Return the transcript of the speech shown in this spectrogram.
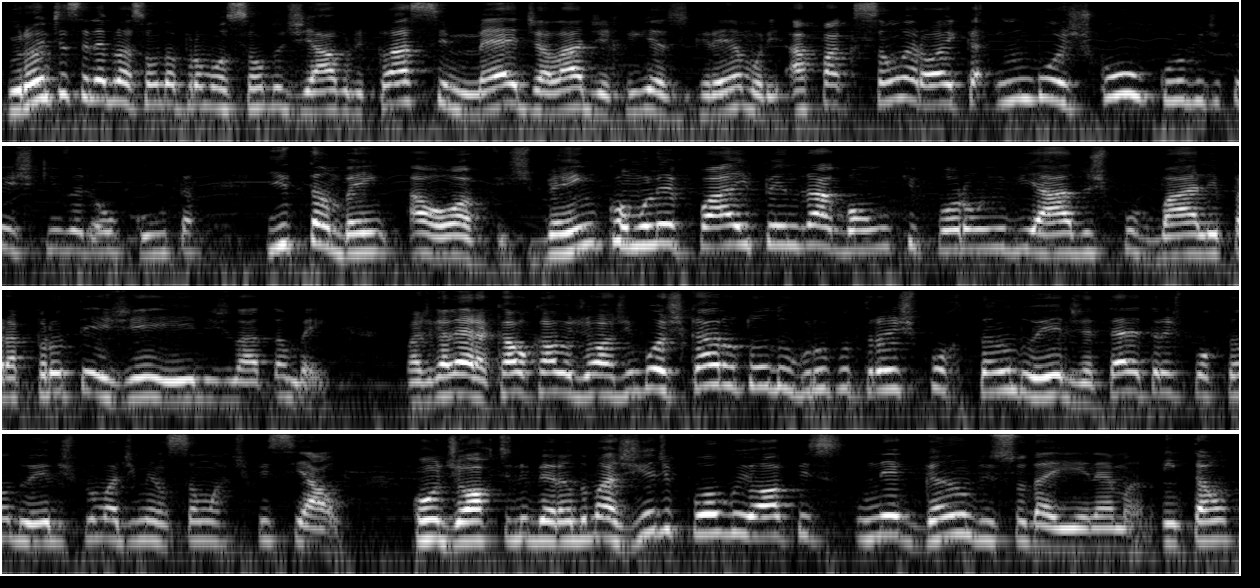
Durante a celebração da promoção do Diabo de classe média lá de Rias Gremory, a facção heróica emboscou o clube de pesquisa oculta e também a Office, bem como Lefy e Pendragon que foram enviados por Bali para proteger eles lá também. Mas galera, Cal Cal e George emboscaram todo o grupo transportando eles, né, teletransportando eles para uma dimensão artificial com Jort liberando magia de fogo e Ops negando isso daí, né, mano? Então,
